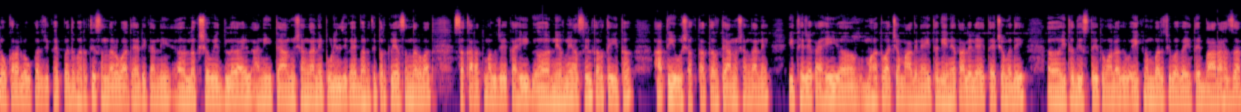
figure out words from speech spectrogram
लवकरात लवकर जी काही पदभरती संदर्भात या ठिकाणी लक्ष वेधलं जाईल आणि त्या अनुषंगाने पुढील जी काही भरती प्रक्रिया संदर्भात सकारात्मक जे काही निर्णय असेल तर ते इथं हाती येऊ शकतात. तर त्या अनुषंगाने इथे जे काही महत्त्वाच्या मागण्या इथं घेण्यात आलेल्या आहेत. त्याच्यामध्ये इथं दिसते तुम्हाला एक नंबरची बघा इथे बारा हजार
